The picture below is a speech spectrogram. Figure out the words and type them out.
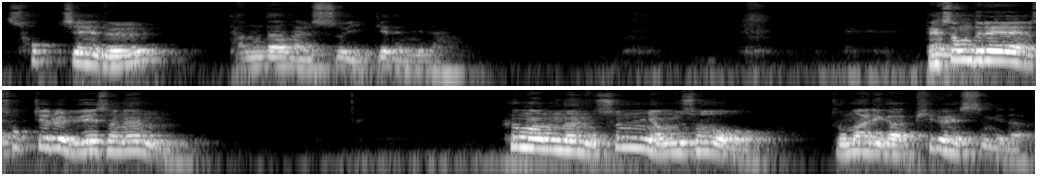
속죄를 담당할 수 있게 됩니다. 백성들의 속죄를 위해서는 흠없는 순염소 두 마리가 필요했습니다.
